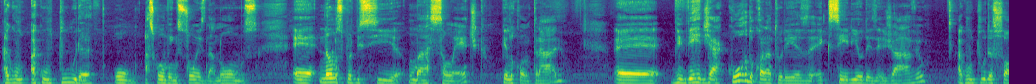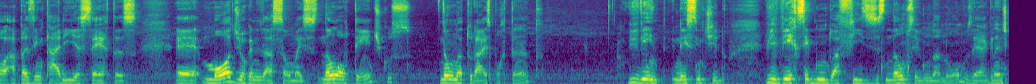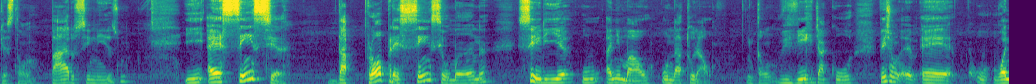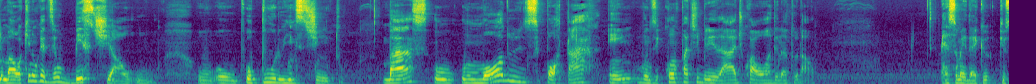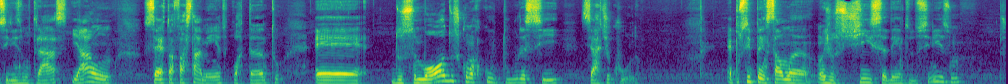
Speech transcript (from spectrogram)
a, a, cultura ou as convenções da Nomos é, não nos propicia uma ação ética, pelo contrário, é, viver de acordo com a natureza é que seria o desejável. A cultura só apresentaria certas é, modos de organização, mas não autênticos, não naturais, portanto. Viver nesse sentido viver segundo a Físis, não segundo a Nomos, é a grande questão para o cinismo. E a essência da própria essência humana seria o animal, o natural. Então, viver de acordo. Vejam, é, é, o, o, animal aqui não quer dizer o bestial, o, o, o puro instinto, mas o, o modo de se portar em, vamos dizer, compatibilidade com a ordem natural. Essa é uma ideia que, que o cinismo traz e há um certo afastamento, portanto, é, dos modos como a cultura se, se articula. É possível pensar uma, uma justiça dentro do cinismo?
